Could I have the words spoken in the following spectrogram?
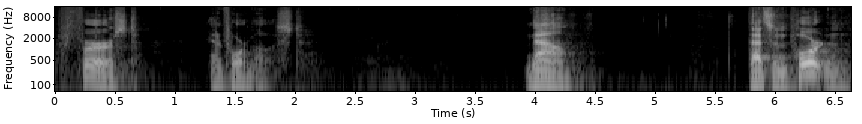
first and foremost. Now, that's important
